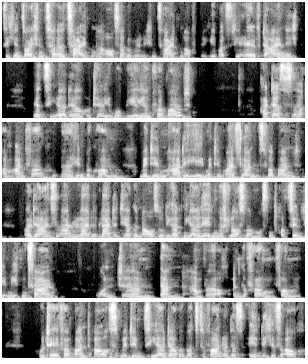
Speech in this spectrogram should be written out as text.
sich in solchen Zeiten, außergewöhnlichen Zeiten auf jeweils die Hälfte einigt. Der ZIA, der Hotelimmobilienverband, hat das äh, am Anfang äh, hinbekommen mit dem HDE, mit dem Einzelhandelsverband, weil der Einzelhandel leidet, leidet ja genauso. Die hatten ihre Läden geschlossen und mussten trotzdem die Mieten zahlen. Und ähm, dann haben wir auch angefangen vom Hotelverband aus mit dem ZIA darüber zu verhandeln, dass Ähnliches auch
